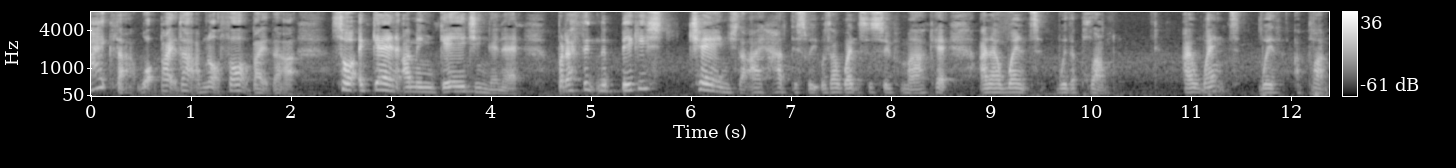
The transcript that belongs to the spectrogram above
I like that, what about that? I've not thought about that. So again, I'm engaging in it. But I think the biggest change that I had this week was I went to the supermarket and I went with a plan. I went with a plan.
